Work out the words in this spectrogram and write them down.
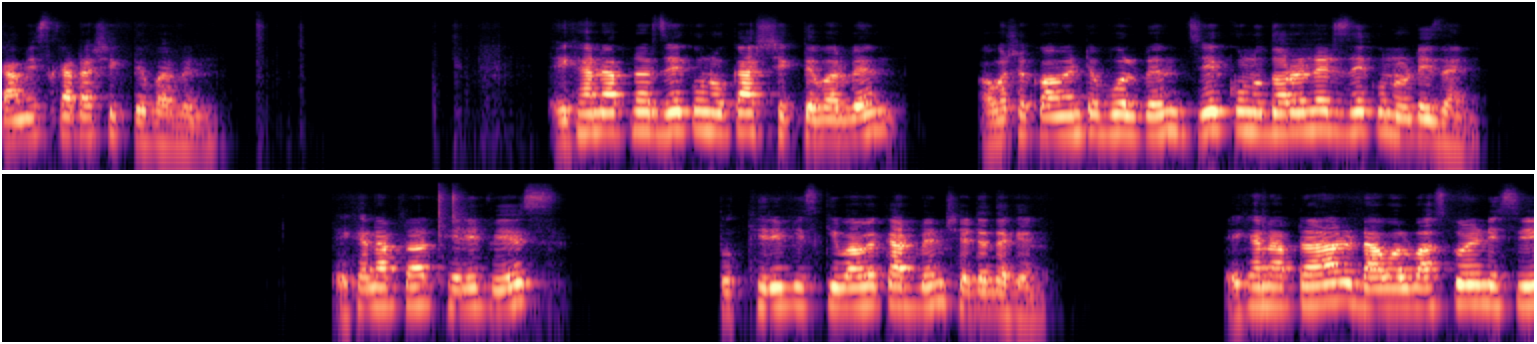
কামিজ কাটা শিখতে পারবেন। এখানে আপনার যে কোনো কাজ শিখতে পারবেন। অবশ্যই কমেন্টে বলবেন যে কোনো ধরনের যে কোনো ডিজাইন। এখানে আপনার থ্রি পিস, তো থ্রি পিস কীভাবে কাটবেন সেটা দেখেন। এখানে আপনার ডাবল বাস করে নিছি।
